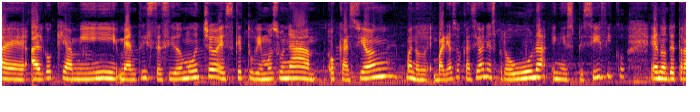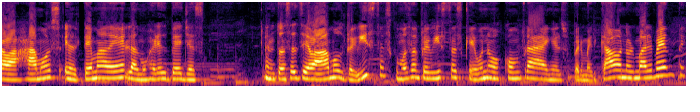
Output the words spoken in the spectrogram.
Eh, algo que a mí me ha entristecido mucho es que tuvimos una ocasión, bueno, varias ocasiones, pero una en específico en donde trabajamos el tema de las mujeres bellas. Entonces llevábamos revistas, como esas revistas que uno compra en el supermercado normalmente,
